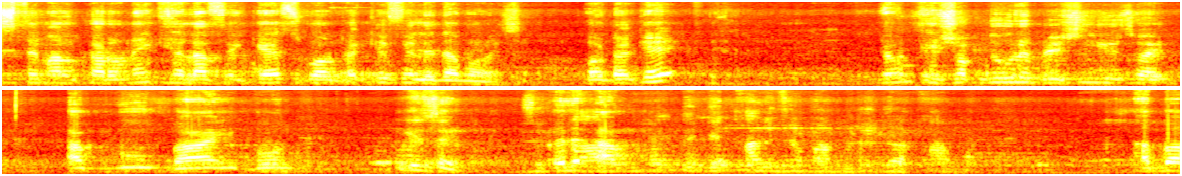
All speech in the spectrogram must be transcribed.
ইস্তেমাল কারণে খেলাফে ক্যাচ ওয়াওটাকে ফেলে দেওয়া হয়েছে। ওটাকে যেমন এই শব্দগুলো বেশি ইউজ হয়। আব্বু, ভাই, বোন, ঠিক আছে? আবা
